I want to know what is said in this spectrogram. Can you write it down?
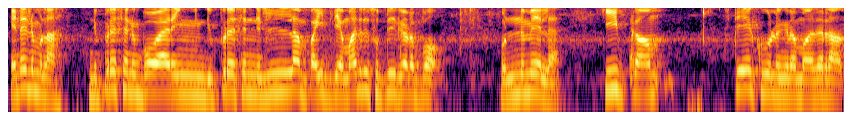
என்டர்டைன் பண்ணலாம். டிப்ரெஷனுக்கு போகாதீங்க. டிப்ரெஷன் எல்லாம் பைத்தியம் மாதிரி சுற்றி கிடப்போம். ஒன்றுமே இல்லை. கீப் காம் ஸ்டே கூலுங்கிற மாதிரி தான்.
